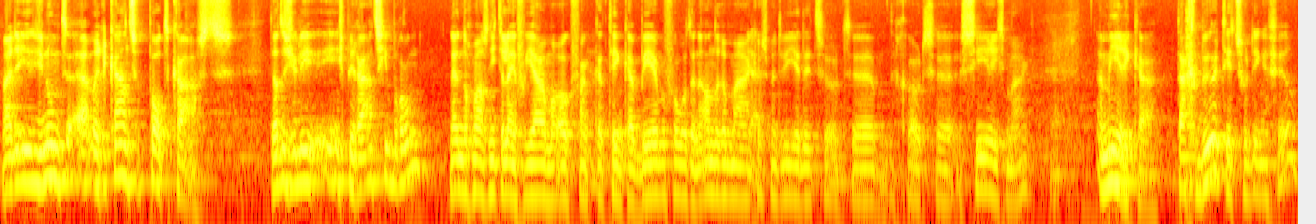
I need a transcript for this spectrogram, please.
Maar je noemt Amerikaanse podcasts. Dat is jullie inspiratiebron? En nogmaals, niet alleen voor jou, maar ook van Katinka Beer bijvoorbeeld en andere makers met wie je dit soort uh, grootse series maakt. Amerika, daar gebeurt dit soort dingen veel?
